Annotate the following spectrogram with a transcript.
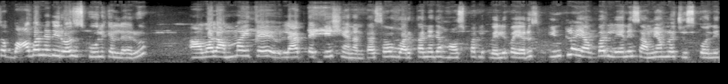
సో బాబు అనేది ఈరోజు స్కూల్కి వెళ్ళారు. వాళ్ళ అమ్మ అయితే ల్యాబ్ టెక్నీషియన్ అంట. సో వర్క్ అనేది హాస్పిటల్కి వెళ్ళిపోయారు. ఇంట్లో ఎవ్వరు లేని సమయంలో చూసుకొని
